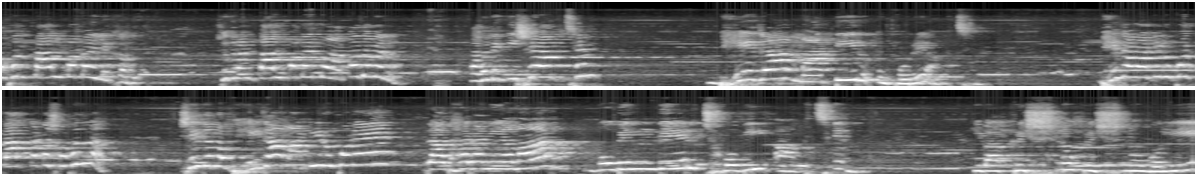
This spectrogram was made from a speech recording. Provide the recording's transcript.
তখন তাল পাতায় লেখা হতো। সুতরাং তাল পাতায় তো আঁকা যাবে না। তাহলে কিসে আঁকছেন ভেজা মাটির উপরে আঁকছেন ভেজা মাটির উপর দাগ কাটা সহজ না? সেই জন্য ভেজা মাটির উপরে রাধারানী আমার গোবিন্দের ছবি আঁকছেন। কিবা কৃষ্ণ কৃষ্ণ বলি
